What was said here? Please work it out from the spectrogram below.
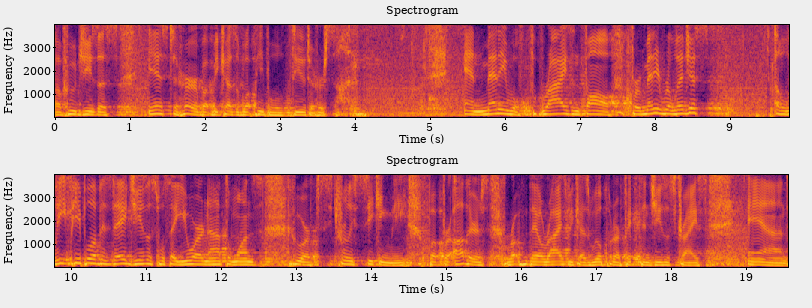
of who Jesus is to her, but because of what people will do to her son. And many will rise and fall. For many religious, elite people of his day, Jesus will say, You are not the ones who are truly seeking me. But for others, they'll rise because we'll put our faith in Jesus Christ and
